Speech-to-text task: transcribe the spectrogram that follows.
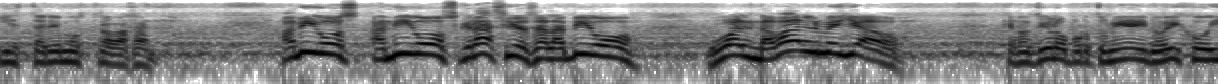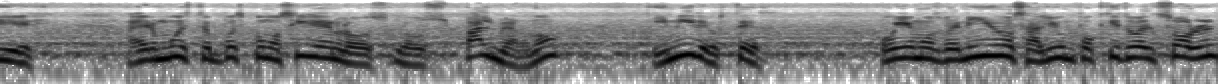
y estaremos trabajando. Amigos, amigos, gracias al amigo Walnaval Mellado que nos dio la oportunidad y nos dijo, oye, a ver, muestren pues cómo siguen los, los Palmer, ¿no? Y mire usted, hoy hemos venido, salió un poquito el sol,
